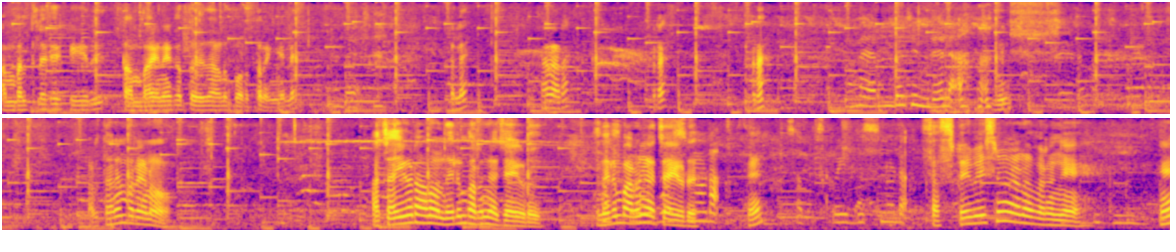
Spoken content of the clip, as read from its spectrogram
അമ്പലത്തിലൊക്കെ കയറി തമ്പായനൊക്കെ തൊഴുതാണ് പുറത്തിറങ്ങിയല്ലേ അല്ലേ? അതാടാ എടാ? എടാ? വേറെന്തോ ചിന്തയില്ല നീ വർത്താനം പറയണോ? അച്ചായിയോടാണോ എന്തേലും പറഞ്ഞോ അച്ചായിയോട് എന്തേലും പറഞ്ഞോ അച്ചായിയോട് ഏ? സബ്സ്ക്രൈബേഴ്സിനോടാണോ പറഞ്ഞേ? ഏ?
